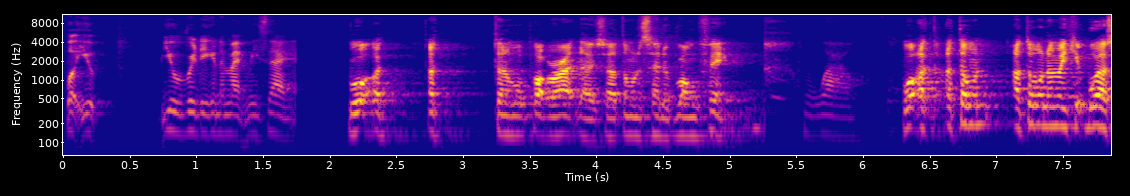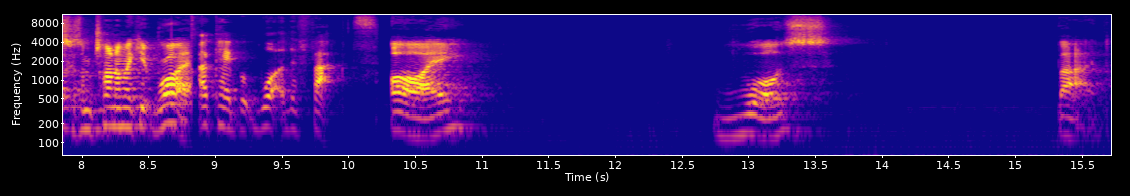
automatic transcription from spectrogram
What you're you're really gonna make me say it? Well, I, I don't know what part we're at though, so I don't want to say the wrong thing. Wow. Well, I, I don't want, I don't want to make it worse because I'm trying to make it right. Okay, but what are the facts? I was bad.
